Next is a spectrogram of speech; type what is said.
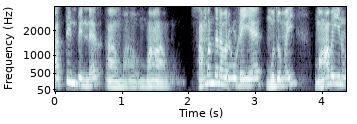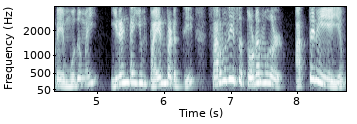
பத்தின் பின்னர் சம்பந்தன் அவர்களுடைய முதுமை மாவையினுடைய முதுமை இரண்டையும் பயன்படுத்தி சர்வதேச தொடர்புகள் அத்தனையையும்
